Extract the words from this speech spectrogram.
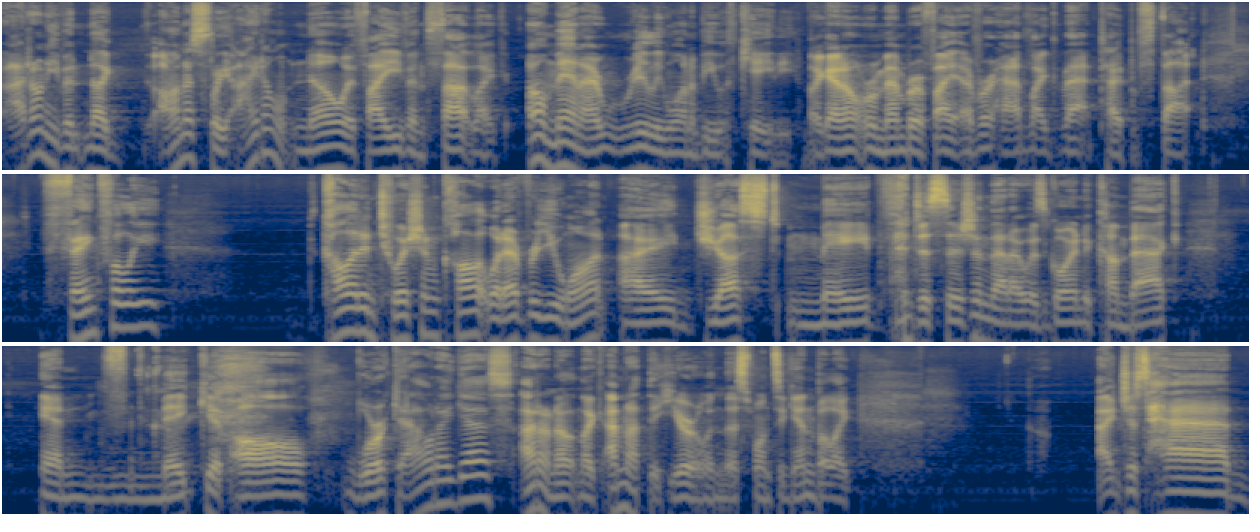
I don't even like honestly, I don't know if I even thought like, "Oh man, I really want to be with Katie." Like I don't remember if I ever had like that type of thought. Thankfully, call it intuition, call it whatever you want. I just made the decision that I was going to come back and make it all work out, I guess. I don't know. Like, I'm not the hero in this once again, but like, I just had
